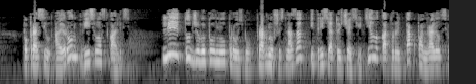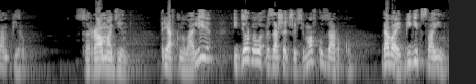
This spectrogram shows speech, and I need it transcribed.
— попросил Айрон, весело скались. Лея тут же выполнила просьбу, прогнувшись назад и тряся той частью тела, которая так понравилась вампиру. «Срам один!» — рявкнула Алия и дернула разошедшуюся мавку за руку. «Давай, беги к своим,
